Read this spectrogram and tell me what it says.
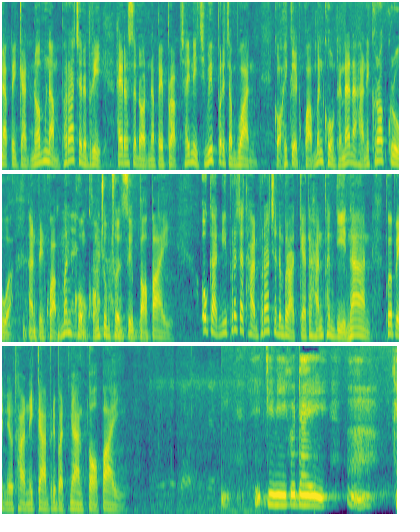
นับเป็นการน้อมนำพระราชดำริให้รัษฎรนำไปปรับใช้ในชีวิตประจำวันก่อให้เกิดความมั่นคงทางด้านอาหารในครอบครัว อันเป็นความมั่นคงของชุมชนสืบต่อไป โอกาสนี้พระราชทานพระราชดำรัสแก่ทหารพันดีน่าน เพื่อเป็นแนวทางในการปฏิบัติงานต่อไป ที่นี่ก็ได้ข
